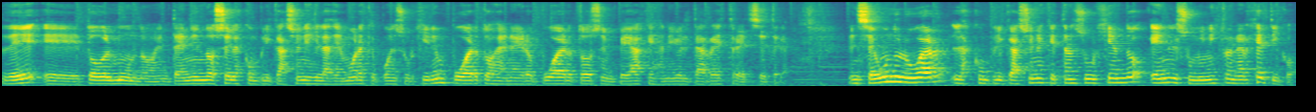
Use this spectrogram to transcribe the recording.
de eh, todo el mundo, entendiéndose las complicaciones y las demoras que pueden surgir en puertos, en aeropuertos, en peajes a nivel terrestre, etc. En segundo lugar, las complicaciones que están surgiendo en el suministro energético.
